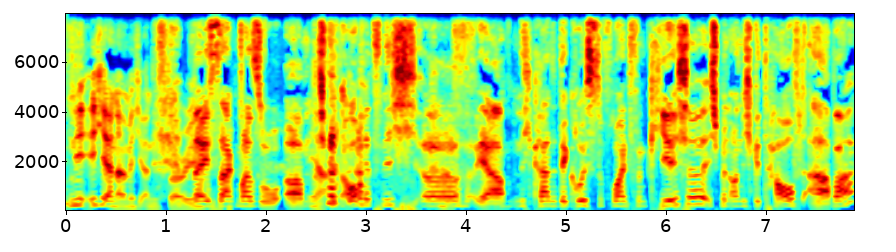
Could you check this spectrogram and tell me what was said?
Nee, ich erinnere mich an die Story. Na, ich sag mal so, ähm, ja. ich bin auch jetzt nicht, äh, ja, nicht gerade der größte Freund von Kirche. Ich bin auch nicht getauft, aber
